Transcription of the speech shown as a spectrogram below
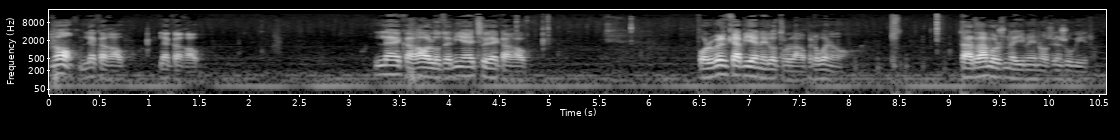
No, le he cagado. Le he cagado. Le he cagado, lo tenía hecho y le he cagado. Por ver que había en el otro lado, pero bueno. Tardamos ni menos en subir.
